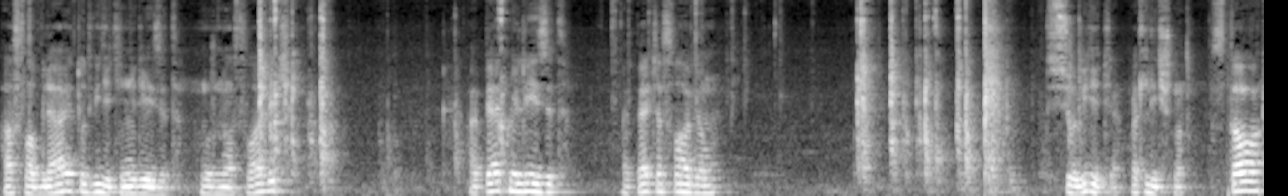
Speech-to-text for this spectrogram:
Ослабляю. Тут, видите, не лезет. Нужно ослабить. Опять не лезет. Опять ослабим. Все, видите? Отлично. Стало.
